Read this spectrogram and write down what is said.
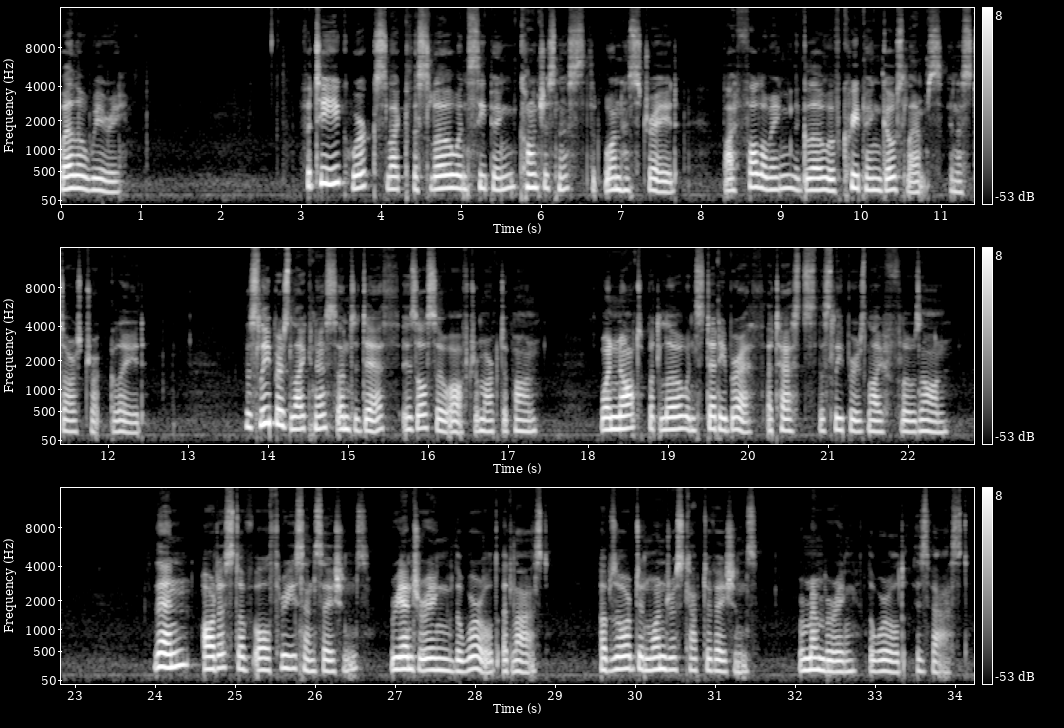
Well O-Weary. Fatigue works like the slow and seeping Consciousness that one has strayed, By following the glow of creeping Ghost lamps in a star struck glade. The sleeper's likeness unto death Is also oft remarked upon, When nought but low and steady breath Attests the sleeper's life flows on. Then, oddest of all three sensations, Re entering the world at last, Absorbed in wondrous captivations, Remembering the world is vast.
